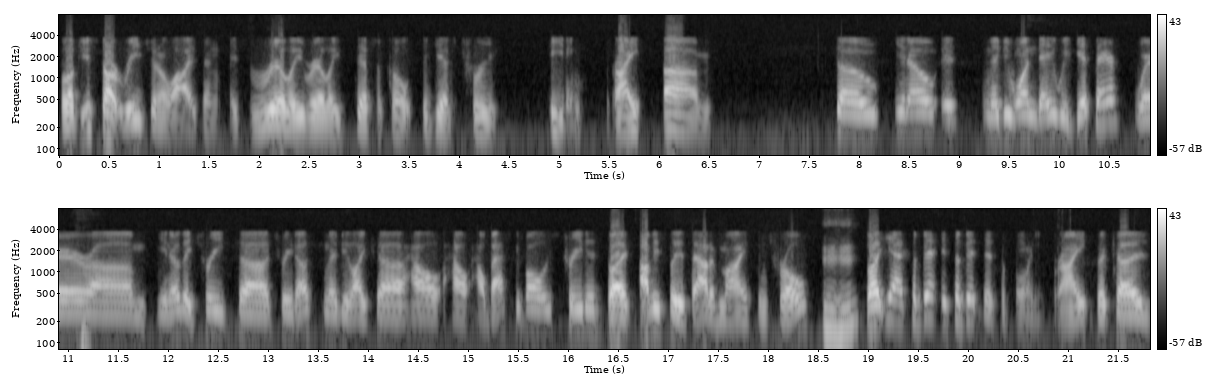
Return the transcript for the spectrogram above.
Well, if you start regionalizing, it's really, really difficult to give true seeding, right? Um, so you know, it's maybe one day we get there where um, you know they treat uh, treat us maybe like uh, how how how basketball is treated, but obviously it's out of my control. Mm-hmm. But yeah, it's a bit it's a bit disappointing, right? Because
